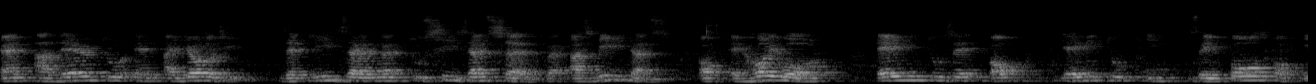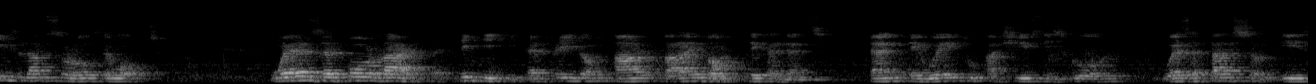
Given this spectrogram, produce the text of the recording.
and adhere to an ideology that leads them to see themselves as militants of a holy war aiming to the, aiming to the impose of Islam throughout the world, where therefore life, dignity, and freedom are variable dependent, and a way to achieve this goal, where the person is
